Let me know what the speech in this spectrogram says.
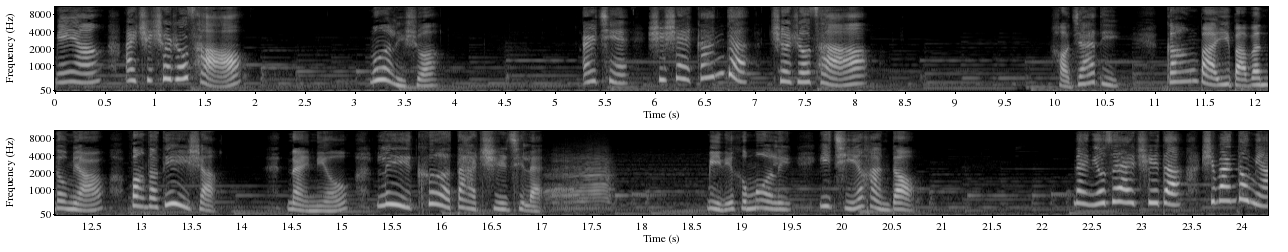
绵羊爱吃车轴草。”茉莉说：“而且是晒干的车轴草。”好家迪刚把一把豌豆苗放到地上，奶牛立刻大吃起来。米莉和茉莉一起喊道。奶牛最爱吃的是豌豆苗。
